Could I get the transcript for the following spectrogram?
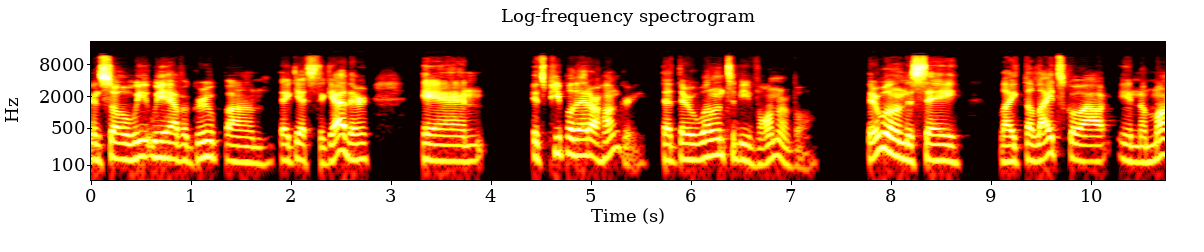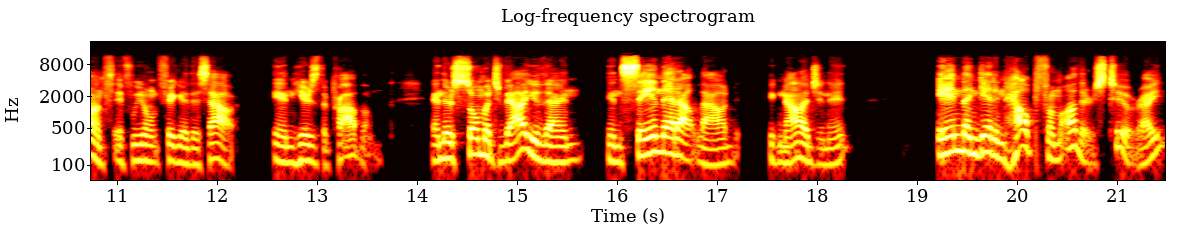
And so we we have a group um, that gets together, and it's people that are hungry, that they're willing to be vulnerable. They're willing to say, like, the lights go out in a month if we don't figure this out. And here's the problem. And there's so much value then in saying that out loud acknowledging it and then getting help from others too right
